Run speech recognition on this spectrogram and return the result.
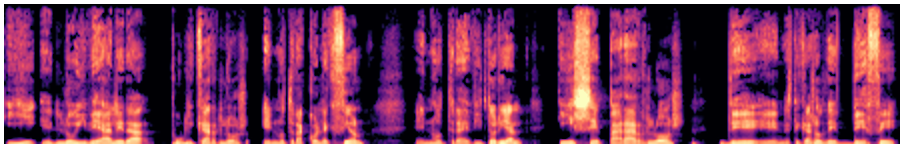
y lo ideal era publicarlos en otra colección, en otra editorial y separarlos de, en este caso, de DC,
